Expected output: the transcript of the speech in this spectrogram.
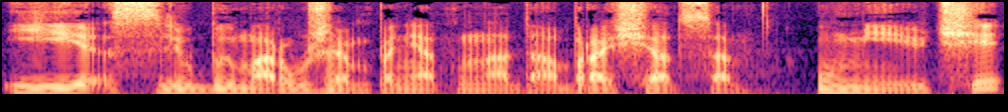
И с любым оружием, понятно, надо обращаться умеючи.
